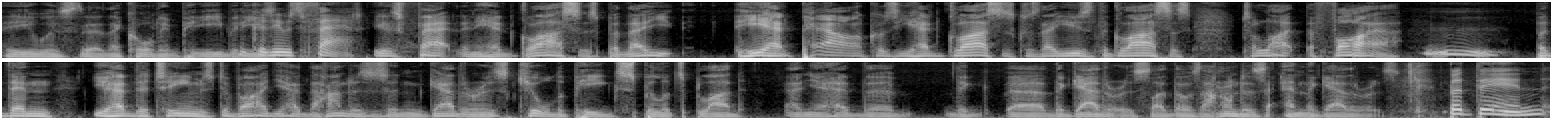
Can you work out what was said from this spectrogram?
he was the, they called him Piggy, but because he was fat. he was fat and he had glasses, but they he had power because he had glasses because they used the glasses to light the fire. Mm. But then you had the teams divide. You had the hunters and gatherers kill the pig, spill its blood, and you had the the uh, the gatherers. Like there was the hunters and the gatherers. But then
